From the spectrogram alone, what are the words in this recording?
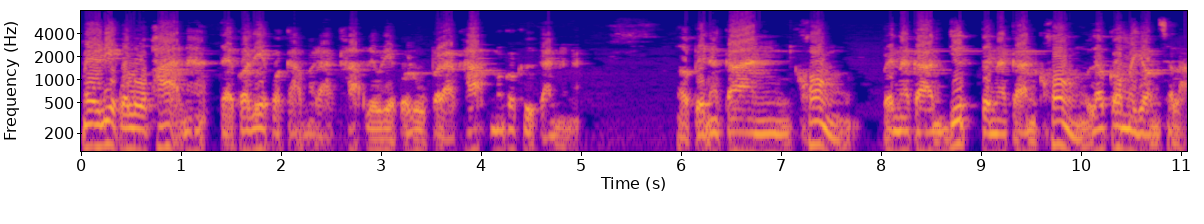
ไม่เรียกว่าโลภะนะฮะแต่ก็เรียกว่ากามราคะหรือเรียกว่ารูปราคะมันก็คือกันนะเป็นอาการคล้อง เป็นอาการยึดเป็นอาการคล้องแล้วก็ไม่ยอมสลั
